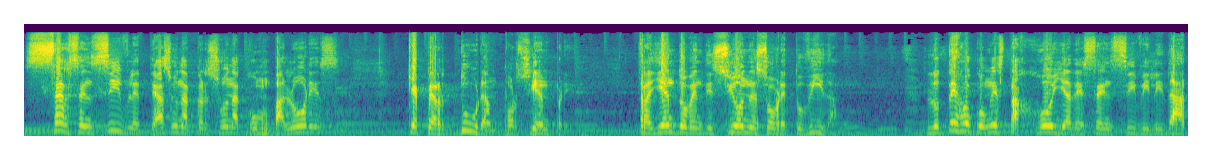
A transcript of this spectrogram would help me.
Ser sensible te hace una persona con valores que perduran por siempre, trayendo bendiciones sobre tu vida los dejo con esta joya de sensibilidad.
